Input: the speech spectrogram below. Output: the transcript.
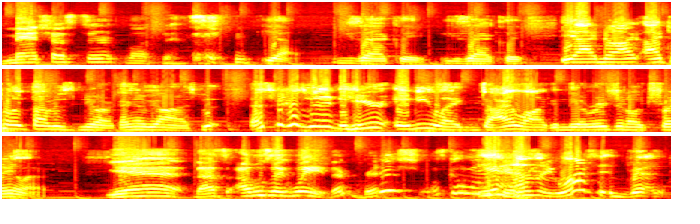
Manchester, London. Yeah, exactly, exactly. Yeah, I know. I, I totally thought it was New York. I'm gonna be honest, but that's because we didn't hear any like dialogue in the original trailer. yeah, that's, I was like, wait, they're British? What's going on Yeah, here? I was like, what?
